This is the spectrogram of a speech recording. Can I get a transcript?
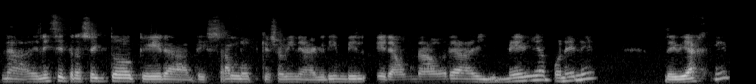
nada, en ese trayecto que era de Charlotte, que yo vine a Greenville, era una hora y media, ponele, de viaje.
